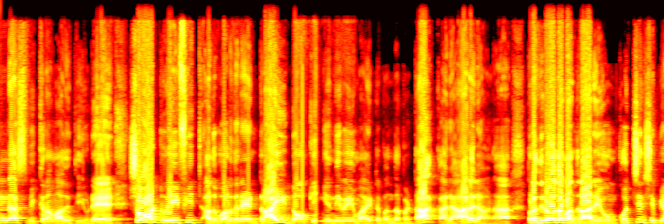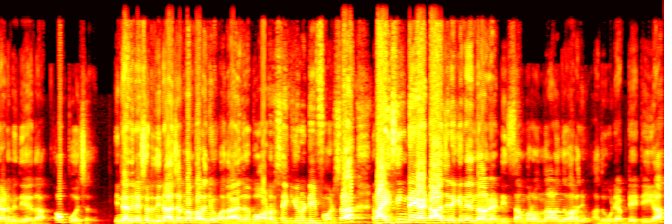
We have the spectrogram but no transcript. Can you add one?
എൻ എസ് വിക്രമാദിത്യയുടെ? ഷോർട്ട് റീഫിറ്റ് അതുപോലെ തന്നെ ഡ്രൈ ഡോക്കിംഗ് എന്നിവയുമായിട്ട് ബന്ധപ്പെട്ട കരാറിലാണ് പ്രതിരോധ മന്ത്രാലയവും കൊച്ചിൻ ഷിപ്പ്യാർഡും എന്ത് ചെയ്ത ഒപ്പുവെച്ചത്. ഇനി അതിനുശേഷം ഒരു ദിനാചരണം പറഞ്ഞു. അതായത് border security force raising day ആയിട്ട് ആചരിക്കുന്നത് എന്നാണ് ഡിസംബർ ഒന്നാണെന്ന് പറഞ്ഞു. അതുകൂടി അപ്ഡേറ്റ് ചെയ്യുക.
